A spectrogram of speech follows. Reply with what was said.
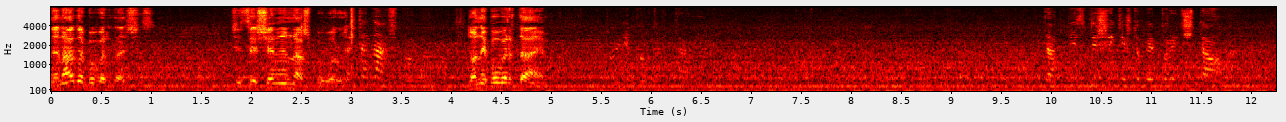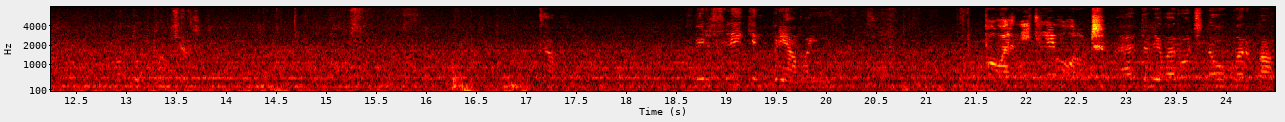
не треба повертати зараз. Чи це ще не наш поворот? Это наш поворот. То не повертаємо. Прочитала. Вот тут, тут сейчас. Вильфлейкен прямо ехать. Поверніть ліворуч. А это леворучно у Барба.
